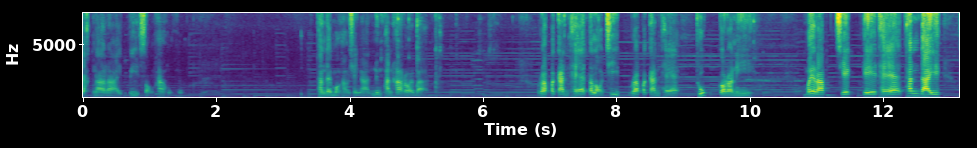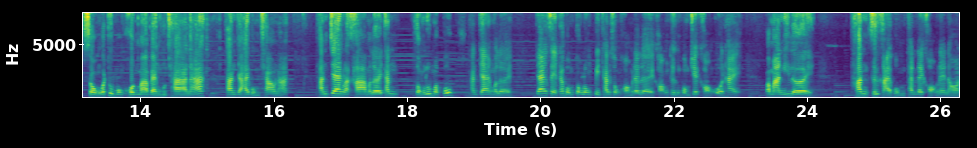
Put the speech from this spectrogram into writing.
จากนารายปี 2566 ท่านใดมองหาใช้งาน 1,500 บาท รับประกันแท้ตลอดชีพ รับประกันแท้ทุกกรณี ไม่รับเช็คเก๊แท้ท่านใด ส่งวัตถุมงคลมาแบ่งบูชานะ ท่านจะให้ผมเช่านะ ท่านแจ้งราคามาเลย ท่านส่งรูปมาปุ๊บ ท่านแจ้งมาเลย แจ้งเสร็จถ้าผมตกลงปิดท่านส่งของมาได้เลย ของถึงผมเช็คของโอนให้ ประมาณนี้เลย ท่านซื้อขายผมท่านได้ของแน่นอน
